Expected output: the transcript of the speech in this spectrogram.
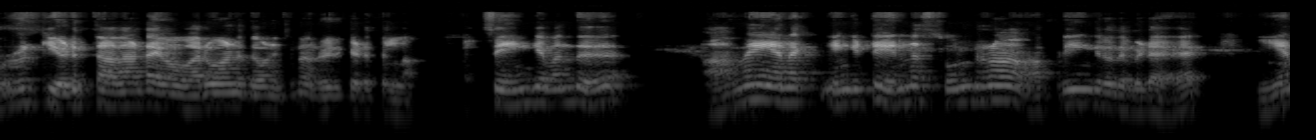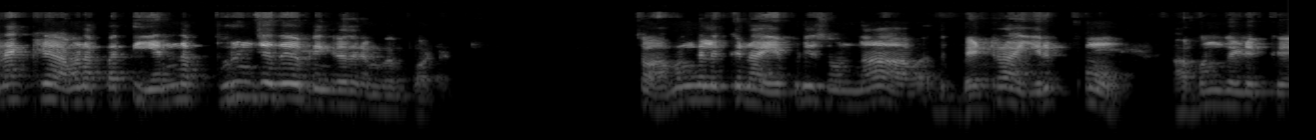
ஒருக்கி எடுத்தாதான்டா இவன் வருவான்னு தோணுச்சுன்னா ஒருக்கு எடுத்துடலாம். சரி இங்க வந்து அவன் எனக்கு என்கிட்ட என்ன சொல்றான் அப்படிங்கிறத விட எனக்கு அவனை பத்தி என்ன புரிஞ்சது அப்படிங்கிறது ரொம்ப இம்பார்ட்டன்ட் ஸோ அவங்களுக்கு நான் எப்படி சொன்னா அது பெட்டரா இருக்கும். அவங்களுக்கு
